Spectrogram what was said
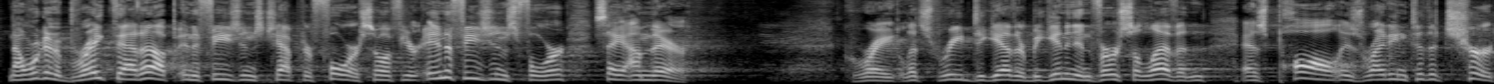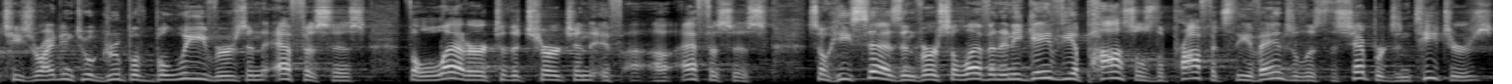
Now, we're going to break that up in Ephesians chapter 4. So if you're in Ephesians 4, say, I'm there. Great. Let's read together, beginning in verse 11, as Paul is writing to the church. He's writing to a group of believers in Ephesus, the letter to the church in uh, uh, Ephesus. So he says in verse 11, and he gave the apostles, the prophets, the evangelists, the shepherds, and teachers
